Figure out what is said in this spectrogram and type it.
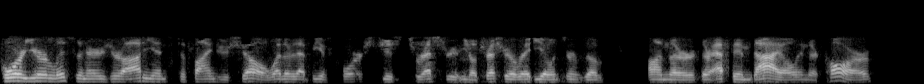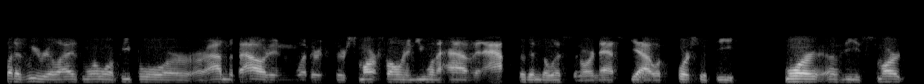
for your listeners, your audience to find your show, whether that be, of course, just terrestrial, you know, terrestrial radio in terms of on their their FM dial in their car. But as we realize, more and more people are, are out and about, and whether it's their smartphone and you want to have an app for them to listen or Nest, yeah, of course, with the more of these smart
